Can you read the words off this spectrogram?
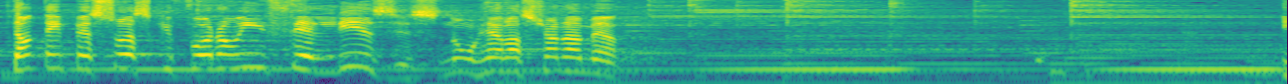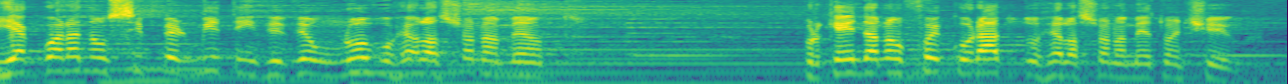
Então tem pessoas que foram infelizes num relacionamento. E agora não se permitem viver um novo relacionamento, porque ainda não foi curado do relacionamento antigo.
